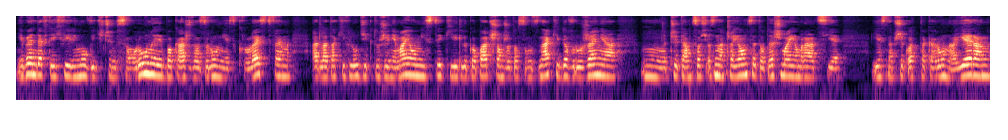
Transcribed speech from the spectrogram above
Nie będę w tej chwili mówić, czym są runy, bo każda z run jest królestwem, a dla takich ludzi, którzy nie mają mistyki, tylko patrzą, że to są znaki do wróżenia, mm, czy tam coś oznaczające, to też mają rację. Jest na przykład taka runa Jeran,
